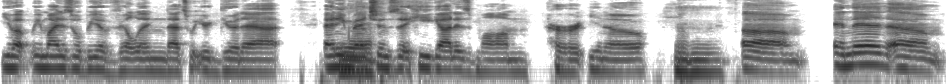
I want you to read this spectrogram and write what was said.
You you might as well be a villain. That's what you're good at. And he Yeah. mentions that he got his mom hurt, you know. hmm Um, and then um,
